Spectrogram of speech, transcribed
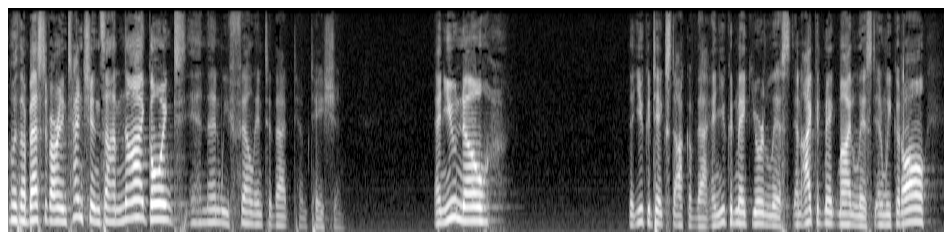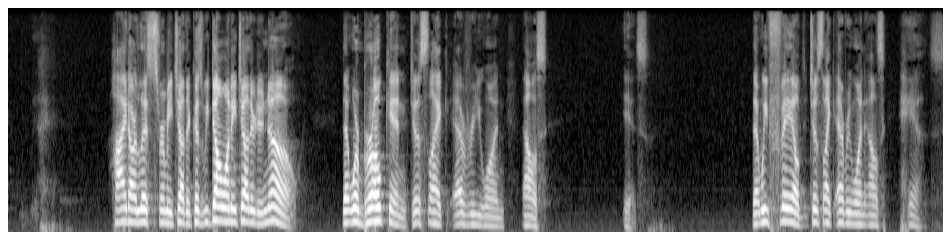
with the best of our intentions, I'm not going to. And then we fell into that temptation. And you know that you could take stock of that and you could make your list and I could make my list and we could all hide our lists from each other because we don't want each other to know that we're broken just like everyone else is. That we've failed just like everyone else has.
